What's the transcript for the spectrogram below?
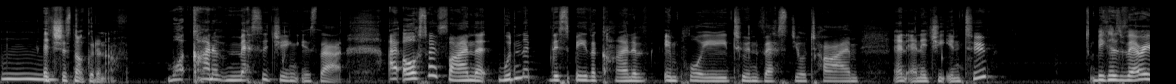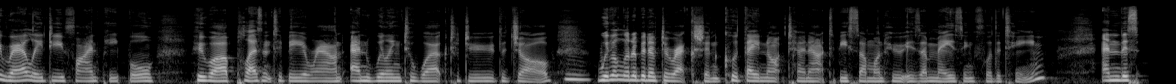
Mm. It's just not good enough. What kind of messaging is that? I also find that wouldn't it, this be the kind of employee to invest your time and energy into? Because very rarely do you find people who are pleasant to be around and willing to work to do the job hmm. with a little bit of direction. Could they not turn out to be someone who is amazing for the team? And this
